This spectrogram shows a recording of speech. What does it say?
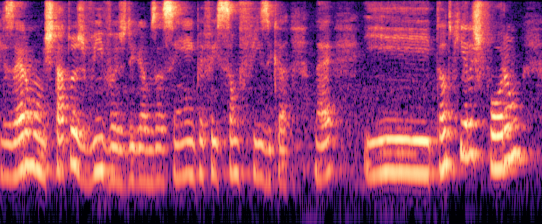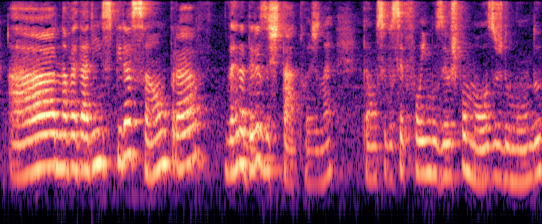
eles eram estátuas vivas, digamos assim, em perfeição física, né? E tanto que eles foram a, na verdade, inspiração para verdadeiras estátuas, né? Então, se você for em museus famosos do mundo,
